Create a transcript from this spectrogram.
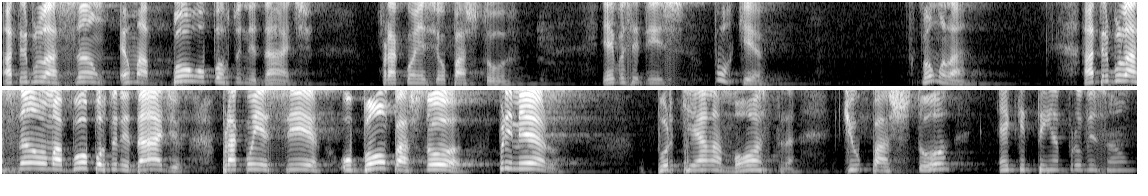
A tribulação é uma boa oportunidade para conhecer o pastor. E aí você diz: por quê? Vamos lá. A tribulação é uma boa oportunidade para conhecer o bom pastor. Primeiro, porque ela mostra que o pastor é que tem a provisão.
